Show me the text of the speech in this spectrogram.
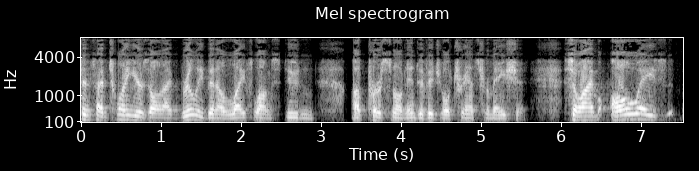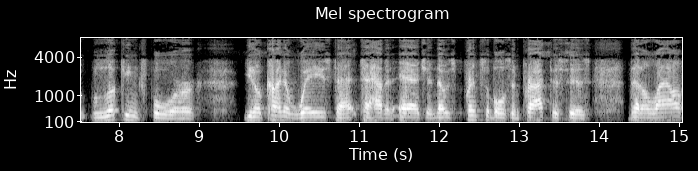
since i'm 20 years old i've really been a lifelong student of personal and individual transformation. So i'm always looking for you know, kind of ways to, to have an edge and those principles and practices that allow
